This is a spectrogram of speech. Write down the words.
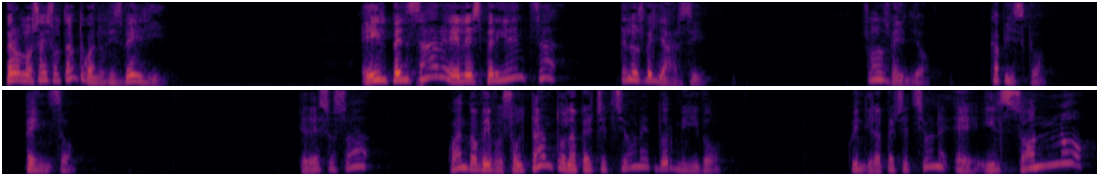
però lo sai soltanto quando ti svegli. E il pensare è l'esperienza dello svegliarsi. Sono sveglio, capisco, penso. E adesso so, quando avevo soltanto la percezione, dormivo. Quindi la percezione è il sonno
